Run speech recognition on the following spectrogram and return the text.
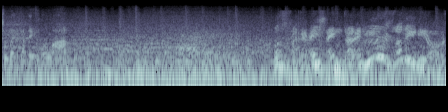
Su verdadero amo. ¿Os atrevéis a entrar en mis dominios?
